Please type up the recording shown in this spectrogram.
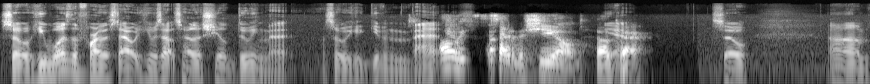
So he was the farthest out. He was outside of the shield doing that, so we could give him that. Oh, he's outside of the shield. Okay. Yeah. So um,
